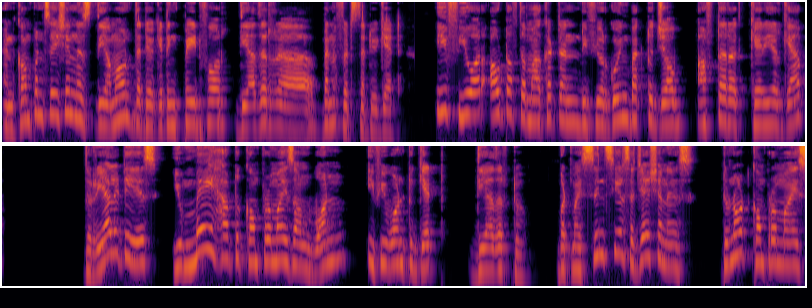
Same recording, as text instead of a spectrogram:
And compensation is the amount that you're getting paid for, the other uh, benefits that you get. If you are out of the market and if you're going back to job after a career gap, the reality is you may have to compromise on one if you want to get the other two. But my sincere suggestion is do not compromise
